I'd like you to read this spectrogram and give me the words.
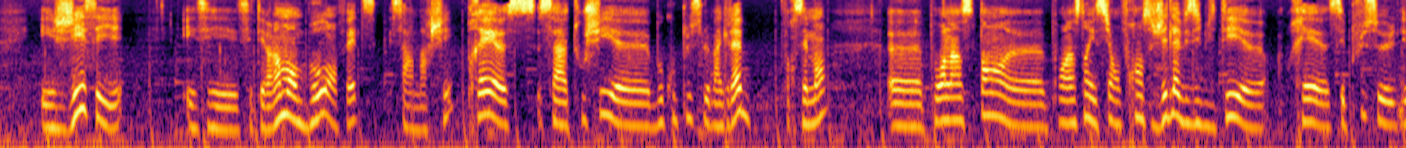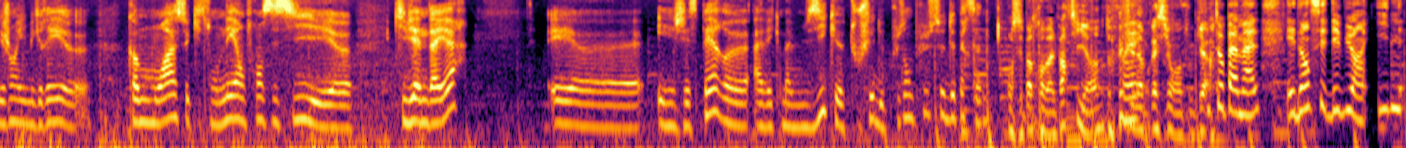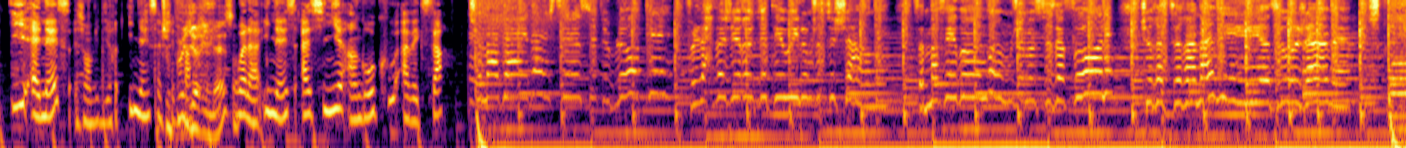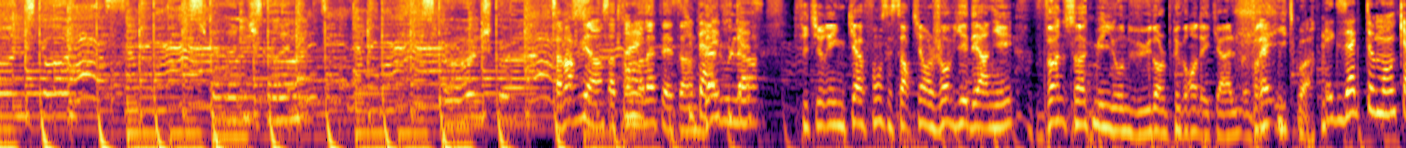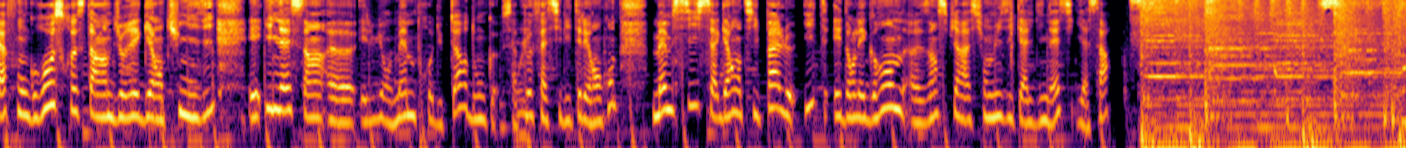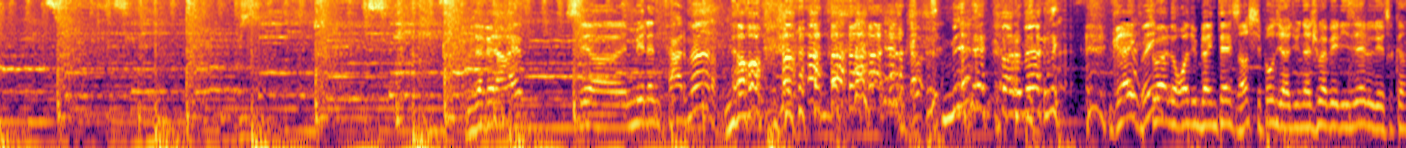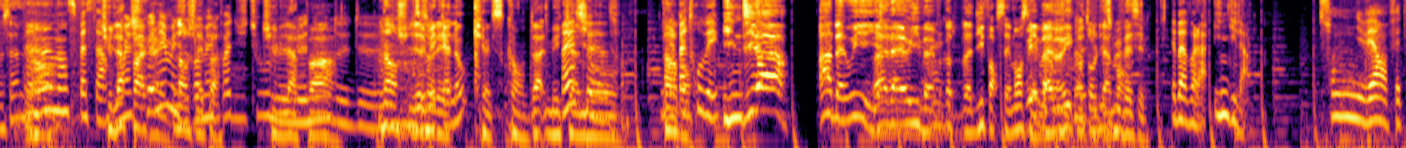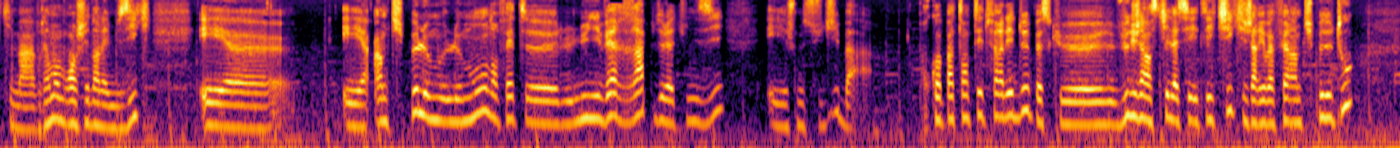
Et j'ai essayé. Et c'était vraiment beau en fait. Ça a marché. Après, euh, ça a touché euh, beaucoup plus le Maghreb, forcément. Euh, pour l'instant, pour l'instant ici en France, j'ai de la visibilité. après, c'est plus les gens immigrés comme moi, ceux qui sont nés en France ici et qui viennent d'ailleurs. Et, euh, et j'espère, euh, avec ma musique, toucher de plus en plus de personnes. On s'est pas trop mal parti, hein ouais. j'ai l'impression en tout cas. Plutôt pas mal. Et dans ses débuts, hein, INS, j'ai envie de dire Inès à tu chaque peux fois. dire Inès. Voilà, Inès a signé un gros coup avec ça. Ça m'a fait bonhomme, je me suis affolée. Tu resteras ma vie à tout jamais. School, school. School, school. School, school. Ça marche bien, hein, ça Ouais, dans la tête. Hein. efficace. featuring Cafon, c'est sorti en janvier dernier. 25 millions de vues dans le plus grand des calmes. Vrai hit, quoi. Exactement, Cafon, grosse resta hein, du reggae en Tunisie. Et Inès hein, euh, et lui ont le même producteur, donc ça Oui. peut faciliter les rencontres, même si ça garantit pas le hit. Et dans les grandes euh, inspirations musicales d'Inès, il y a ça. Vous avez la rêve? C'est euh, Mylène Farmer. Non Mylène Farmer Greg, Oui. toi, le roi du blind test Non, je sais pas, on dirait du Najwa Belizel ou des trucs comme ça. Mais... Non. Non, non, c'est pas ça. Tu l'as Moi, pas, je connais, mais Non, je remets pas. pas du tout Tu le, l'as le pas. nom de. de... Non, je suis C'est désolé. Mécano Quel scandale, Ouais, Mécano je... Il n'a Pardon. pas trouvé. Indila Ah bah oui. Ah bah oui, bah, quand on l'a dit, forcément, c'est Oui, bah bah oui, quand on le dit, c'est plus facile. Et ben voilà, Indila. son univers en fait qui m'a vraiment branché dans la musique et euh, et un petit peu le, le monde en fait euh, l'univers rap de la Tunisie et je me suis dit bah pourquoi pas tenter de faire les deux? Parce que vu que j'ai un style assez éclectique j'arrive à faire un petit peu de tout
